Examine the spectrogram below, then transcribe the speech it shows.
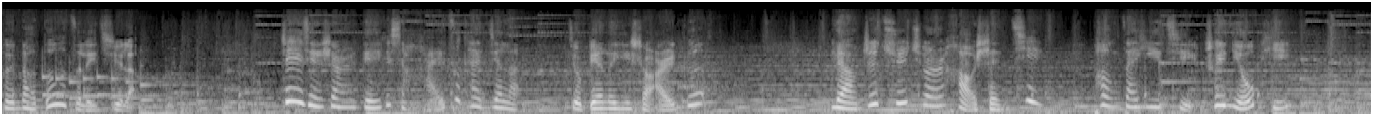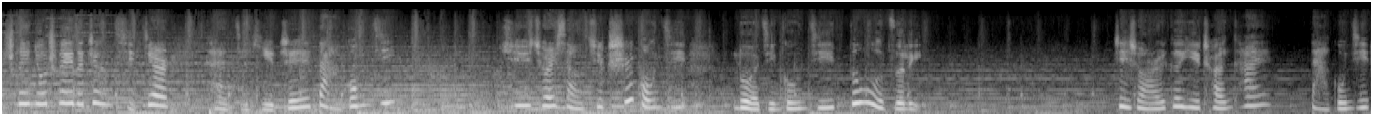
吞到肚子里去了。这件事儿给一个小孩子看见了，就编了一首儿歌：两只蛐蛐儿好神气，碰在一起吹牛皮，吹牛吹得正起劲儿。看见一只大公鸡，蛐蛐儿想去吃公鸡，落进公鸡肚子里。这首儿歌一传开，大公鸡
